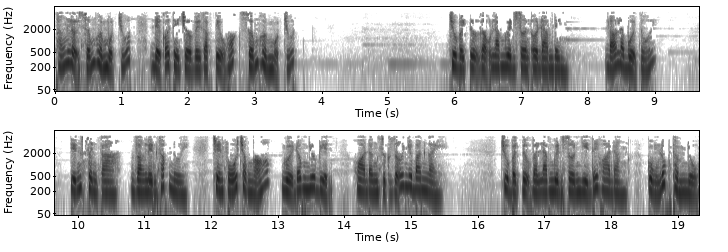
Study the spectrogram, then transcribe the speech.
thắng lợi sớm hơn một chút, để có thể trở về gặp Tiểu Hoắc sớm hơn một chút. Chu Bạch Tự gạo Lam Nguyên Sơn ở Đàm Đình. Đó là buổi tối. Tiếng sân ca vang lên khắp nơi, trên phố trong ngõ, người đông như biển, hoa đăng rực rỡ như ban ngày. Chu Bạch Tự và Lam Nguyên Sơn nhìn thấy hoa đăng, cùng lúc thầm nhủ.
